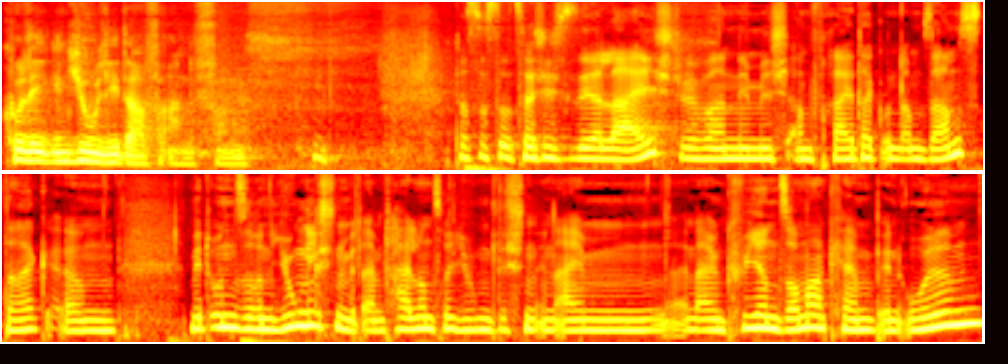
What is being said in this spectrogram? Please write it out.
Kollegin Juli darf anfangen. Das ist tatsächlich sehr leicht. Wir waren nämlich am Freitag und am Samstag ähm, mit unseren Jugendlichen, mit einem Teil unserer Jugendlichen in einem, in einem queeren Sommercamp in Ulm.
